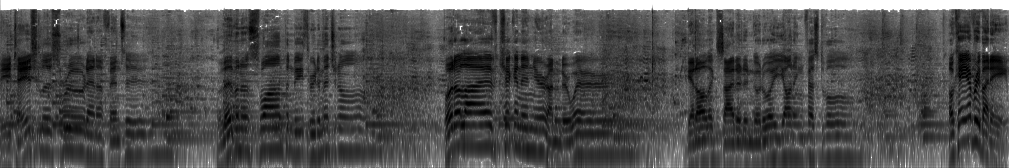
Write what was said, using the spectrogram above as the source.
Be tasteless, rude, and offensive. Live in a swamp and be three dimensional. Put a live chicken in your underwear. Get all excited and go to a yawning festival. Okay, everybody.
